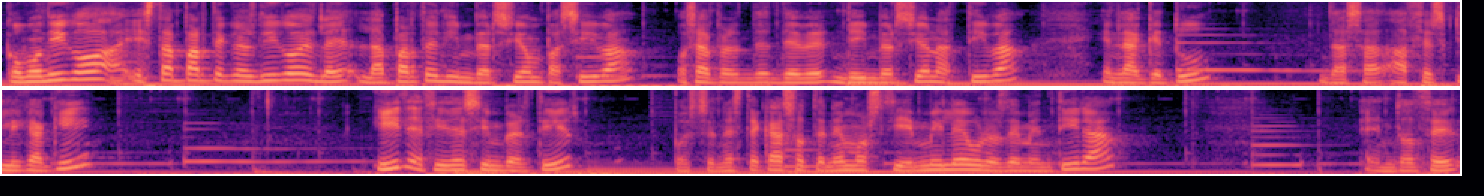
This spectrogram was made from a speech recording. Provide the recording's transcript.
Como digo, esta parte que os digo es la, parte de inversión pasiva, o sea, de, inversión activa, en la que tú das haces clic aquí y decides invertir. Pues en este caso tenemos 100.000 euros de mentira, entonces,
